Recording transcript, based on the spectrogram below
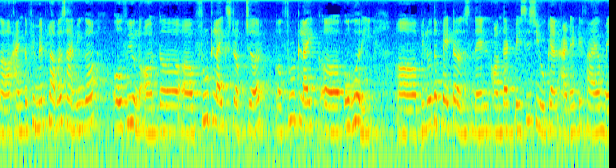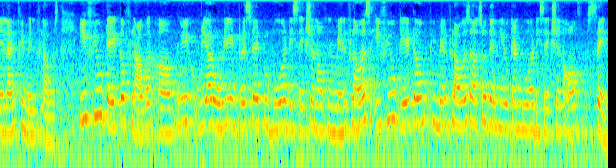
Uh, and the female flowers having a ovule or the uh, fruit like structure a fruit like uh, ovary uh, below the petals then on that basis you can identify a male and female flowers. If you take a flower uh, we we are only interested to do a dissection of male flowers. If you get a female flowers also then you can do a dissection of same.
